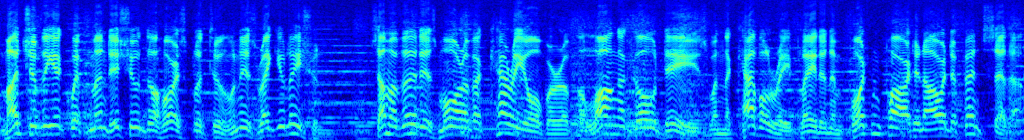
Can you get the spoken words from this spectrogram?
Much of the equipment issued the horse platoon is regulation. Some of it is more of a carryover of the long ago days when the cavalry played an important part in our defense setup.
